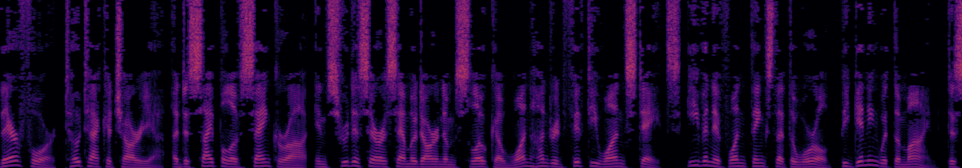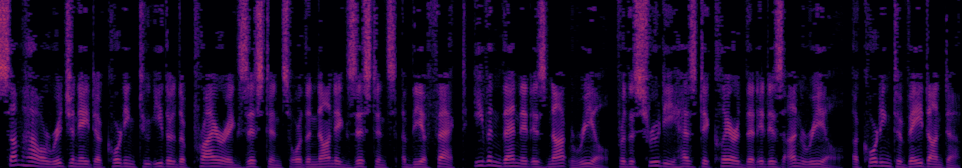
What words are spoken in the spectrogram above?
Therefore, Totakacharya, a disciple of Sankara, in Srutisarasamudharanam Sloka 151 states, even if one thinks that the world, beginning with the mind, does somehow originate according to either the prior existence or the non-existence of the effect, even then it is not real, for the Sruti has declared that it is unreal. According to Vedanta,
